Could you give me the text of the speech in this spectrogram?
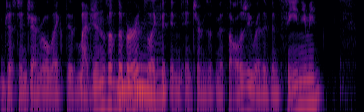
just in general like the legends of the birds like Mm. in, in terms of mythology where they've been seen you mean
